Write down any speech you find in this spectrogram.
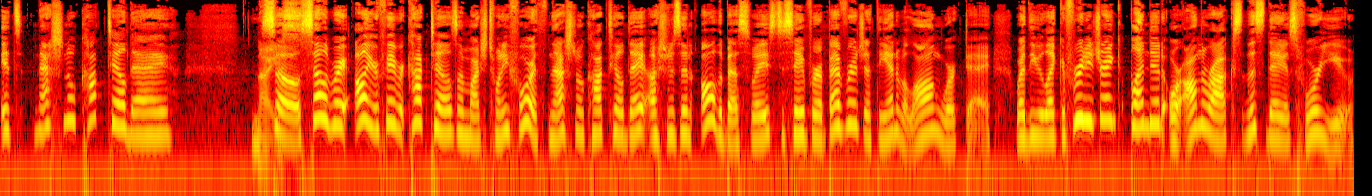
it's National Cocktail Day. Nice. So celebrate all your favorite cocktails on March 24th. National Cocktail Day ushers in all the best ways to savor a beverage at the end of a long workday. Whether you like a fruity drink, blended, or on the rocks, this day is for you.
